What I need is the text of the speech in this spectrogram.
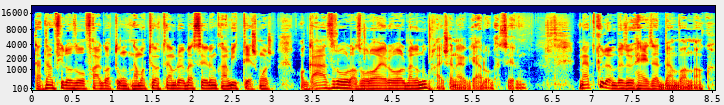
Tehát nem filozófálgatunk, nem a történelmről beszélünk, hanem itt és most a gázról, az olajról, meg a nukleáris energiáról beszélünk. Mert különböző helyzetben vannak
